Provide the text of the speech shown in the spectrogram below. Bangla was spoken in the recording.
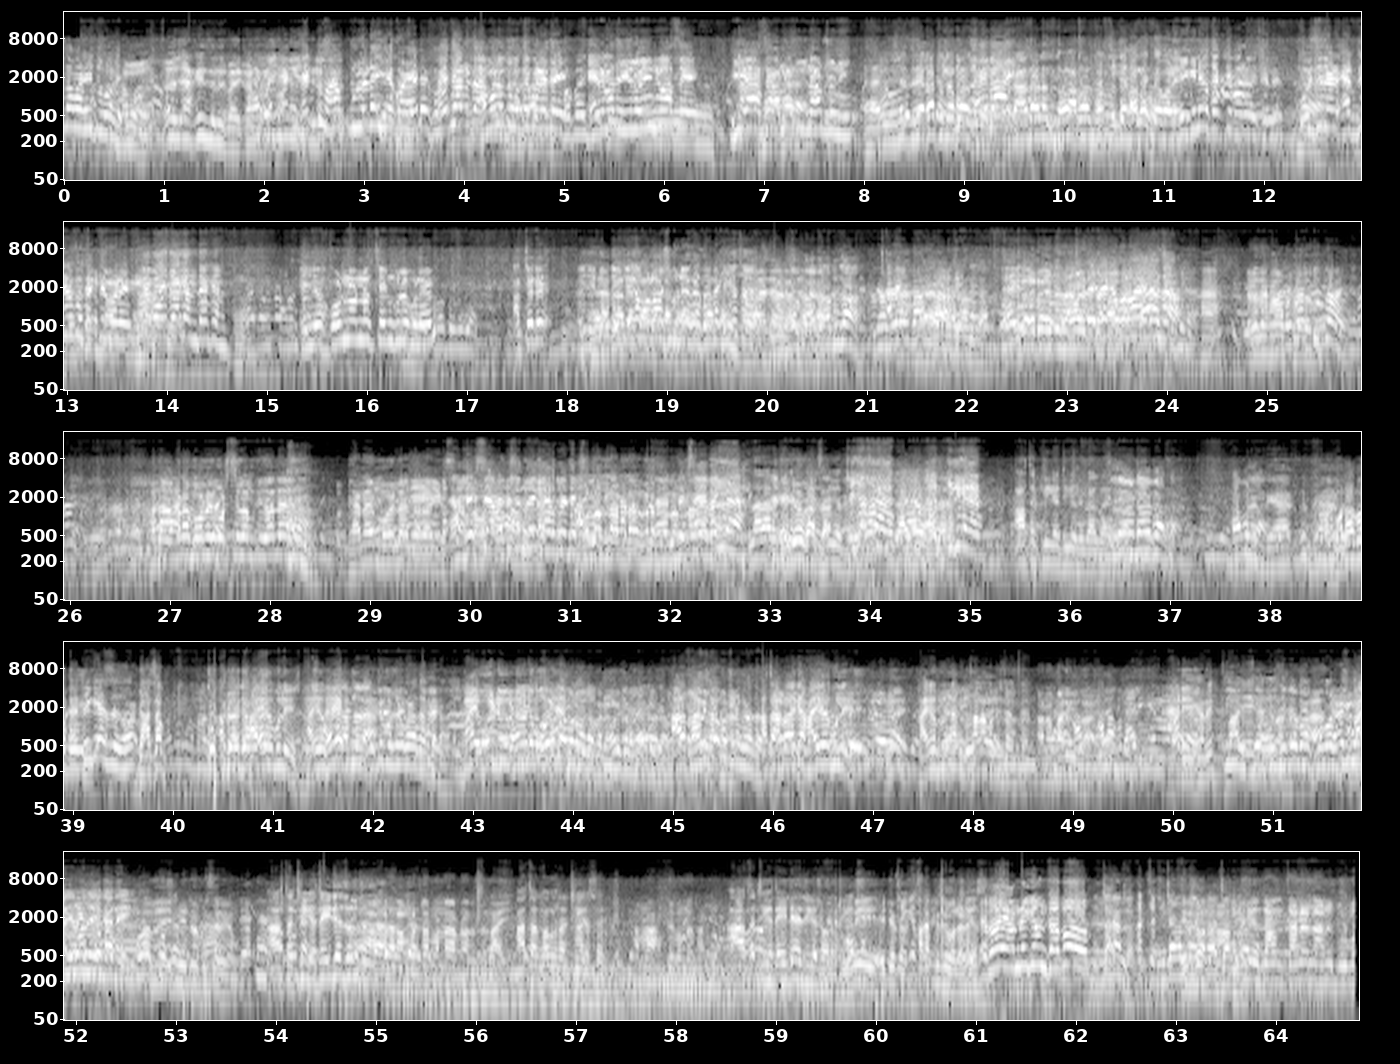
থামো, এই একই জিনিস ভাই গাঁজা। একটু ভাব পুরোটাই ইয়ে করে। এমনও তো হতে পারে যে এর মধ্যে হিরোইনও আছে ইয়ে আছে আমরা যদি নাম শুনি। এই ভাই, এখানেও থাকতে পারে ওই ছেলে। ওই ছেলের অ্যাড্রেসও থাকতে পারে। ভাই দেখেন দেখেন। এই যে অন্য চেনগুলো বলেন। আচ্ছা রে এই যে এটা বলা শুনে গেছে নাকি আরে, এই এটা- এটা দেখাও, এটা এটা বলা এটা দেখাও, মানে আমরা মনে করছিলাম কি জানেন ভ্যানে মহিলা যারা গেছে, হ্যাঁ, দেখছি, আমি পিছন খেয়াল করে দেখছি। বললাম না আমরা ওখানে বললাম না। ভাইয়া এটাও গাঁজা ঠিক আছে ক্লিয়ার আচ্ছা ক্লিয়ার ঠিক আছে গাঁজা মোটামুটি ঠিক আছে গাঁজা আচ্ছা আচ্ছা আচ্ছা কি হাইওয়ে পুলিশ? হাইওয়ে পুলিশ না থানা পুলিশ আছে। আমরা বাড়ি কোথায়? বাড়ি এখানে বাড়ি এখানে। বাড়ি আমাদের এখানেই আমি বিডিও অফিসার এখানকার। আচ্ছা ঠিক আছে এইটা ধরুন আমার নাম্বারটা আপনার। কাছে নাই। আচ্ছা সমস্যা ঠিক আছে। আচ্ছা ঠিক আছে এইটাই জিজ্ঞেস ঠিক আছে। খারাপ কিছু বলে ভাই আমরা কেমন যাব? জানেন আমি বলব।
